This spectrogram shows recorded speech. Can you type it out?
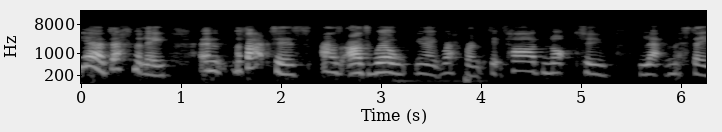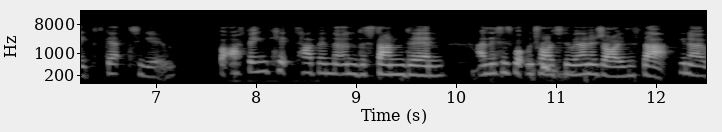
Yeah, definitely. And the fact is, as as Will, you know, reference, it's hard not to let mistakes get to you. But I think it's having the understanding, and this is what we try to do in Energize, is that, you know,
